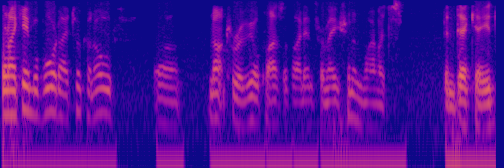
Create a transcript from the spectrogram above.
when I came aboard, I took an oath uh, not to reveal classified information, and while it's been decades,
